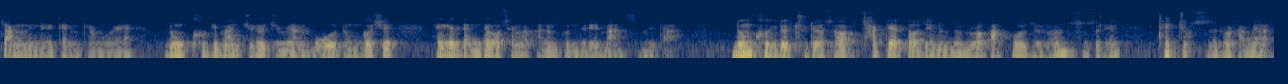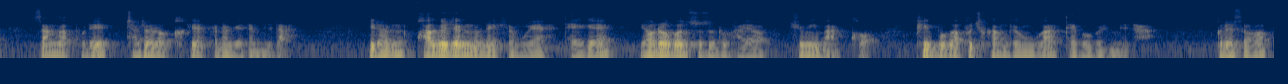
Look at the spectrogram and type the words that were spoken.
짝눈이 된 경우에 눈 크기만 줄여주면 모든 것이 해결된다고 생각하는 분들이 많습니다. 눈 크기를 줄여서 작게 떠지는 눈으로 바꾸어주는 수술인 퇴축 수술을 하면 쌍꺼풀이 저절로 크게 변하게 됩니다. 이런 과교정 눈의 경우에 대개 여러 번 수술을 하여 흉이 많고 피부가 부족한 경우가 대부분입니다. 그래서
